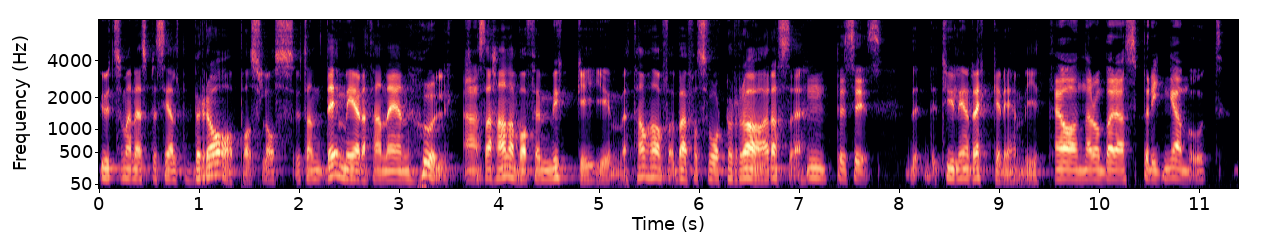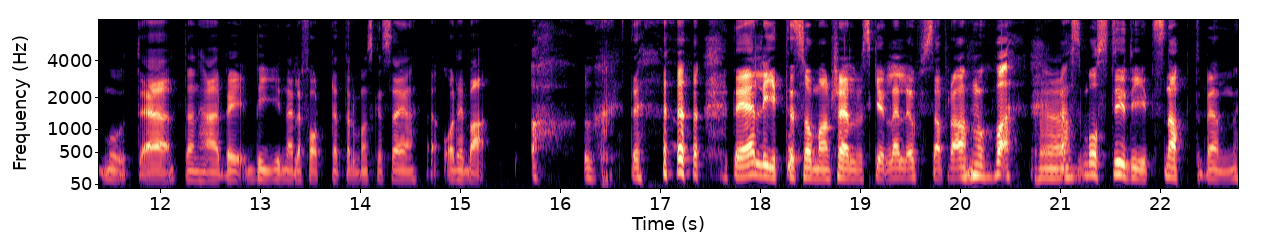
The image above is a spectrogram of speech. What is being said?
ut som han är speciellt bra på att slåss. Utan det är mer att han är en Hulk. Alltså han har varit för mycket i gymmet. Han har börjat få svårt att röra sig. Mm, precis. Det, det, tydligen räcker det en bit. Ja, när de börjar springa mot, mot äh, den här by, byn eller fortet eller vad man ska säga. Och det är bara... Oh, usch, det, det, är lite som man själv skulle lufsa fram och bara, ja. jag måste ju dit snabbt men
